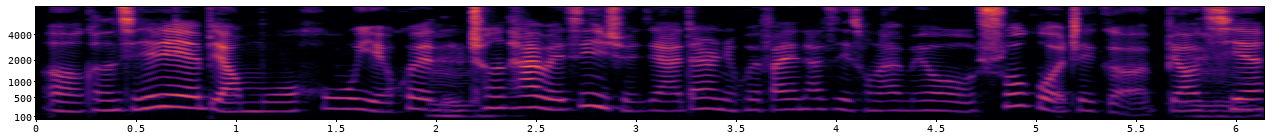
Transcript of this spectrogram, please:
呃，可能前些年也比较模糊，也会称他为经济学家，但是你会发现他自己从来没有说过这个标签。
